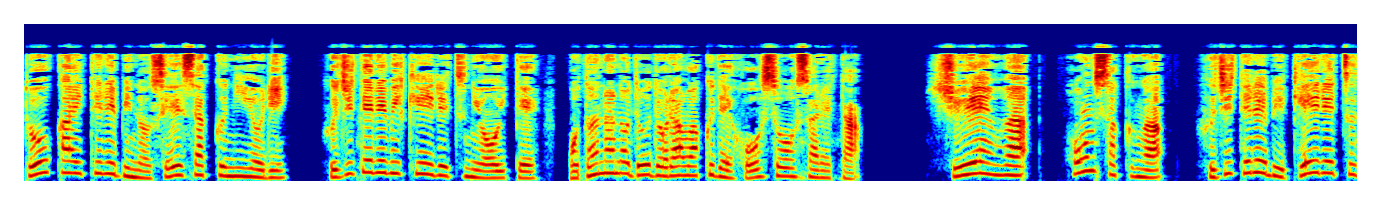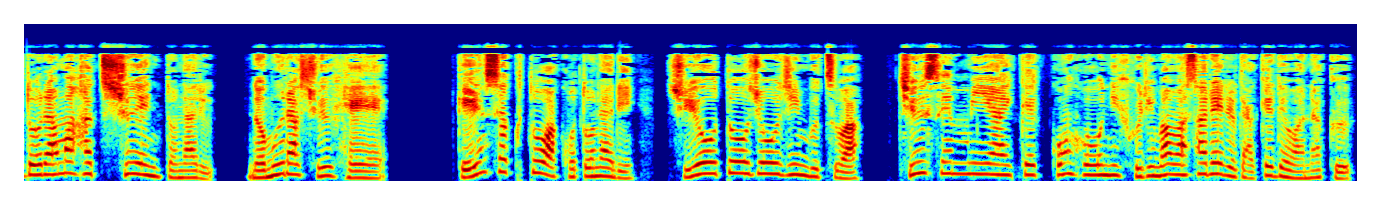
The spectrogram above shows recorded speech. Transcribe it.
東海テレビの制作によりフジテレビ系列において大人のドドラ枠で放送された。主演は本作がフジテレビ系列ドラマ初主演となる野村周平。原作とは異なり主要登場人物は抽選見合い結婚法に振り回されるだけではなく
